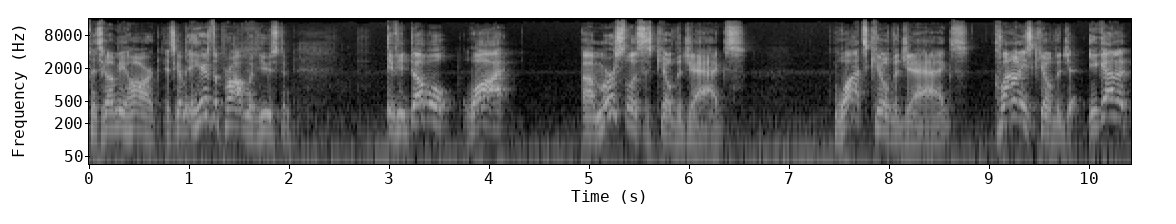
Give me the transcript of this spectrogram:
It's going to be hard. It's going to be. Here's the problem with Houston. If you double Watt, uh, Mercilus has killed the Jags. Watt's killed the Jags. Clowney's killed the Jags. You got to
